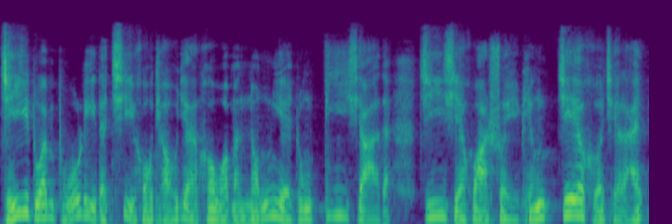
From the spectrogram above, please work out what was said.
极端不利的气候条件和我们农业中低下的机械化水平结合起来，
